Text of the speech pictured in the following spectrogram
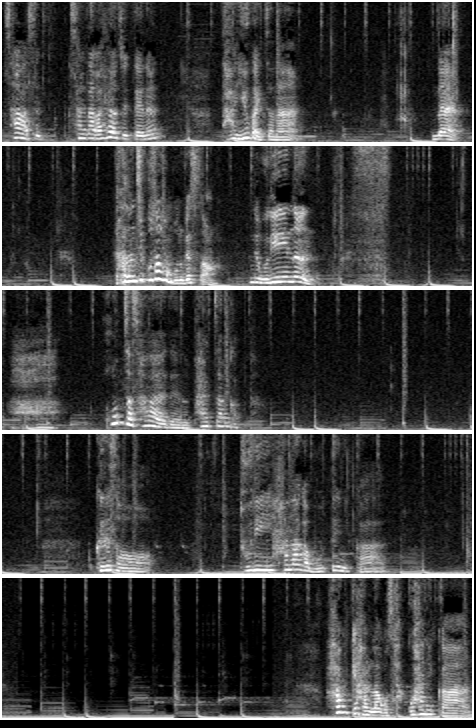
살았을 살다가 헤어질 때는 다 이유가 있잖아. 근데 다른 집 구성은 모르겠어. 근데 우리는 아 혼자 살아야 되는 팔짱 같다. 그래서 둘이 하나가 못 되니까 함께 하려고 자꾸 하니까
